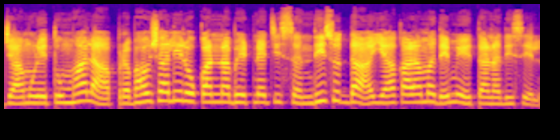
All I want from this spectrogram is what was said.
ज्यामुळे तुम्हाला प्रभावशाली लोकांना भेटण्याची संधी सुद्धा या काळामध्ये मिळताना दिसेल.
